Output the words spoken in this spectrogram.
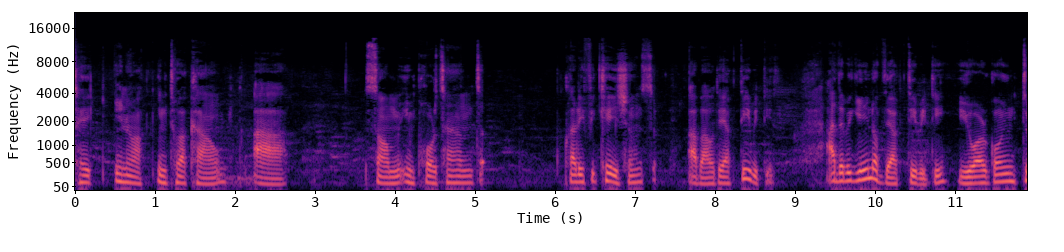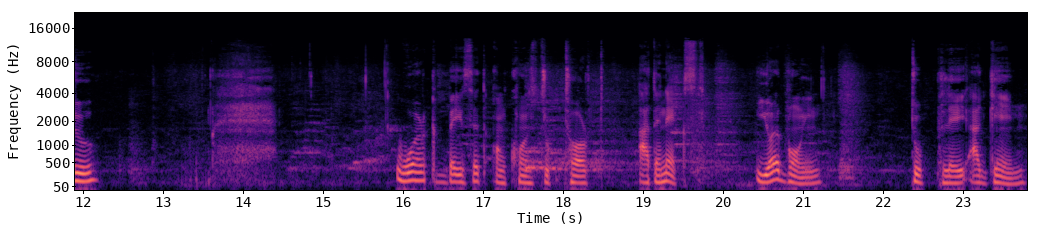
take into account uh, some important clarifications about the activities. At the beginning of the activity, you are going to work based on constructor at the next. You are going to play a game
